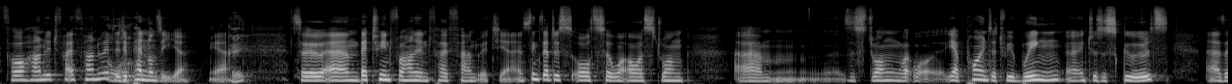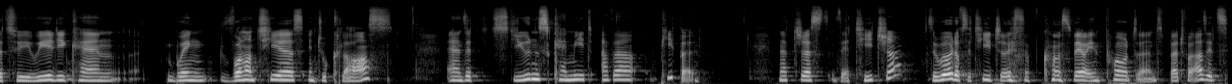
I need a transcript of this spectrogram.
400, 500. Oh, it depends on the year. Yeah. Okay. So um, between 400 and 500, yeah. I think that is also our strong, um, the strong yeah, point that we bring uh, into the schools, uh, that we really can bring volunteers into class and that students can meet other people, not just their teacher. The role of the teacher is, of course, very important, but for us, it's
